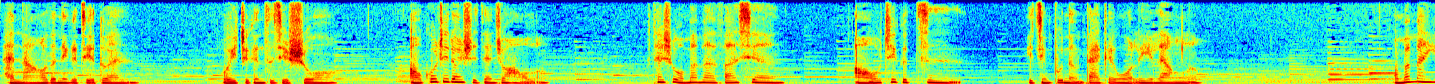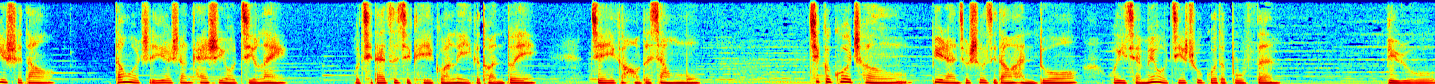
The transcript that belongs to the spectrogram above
很难熬的那个阶段，我一直跟自己说，熬过这段时间就好了。但是我慢慢发现，“熬”这个字已经不能带给我力量了。我慢慢意识到，当我职业上开始有积累，我期待自己可以管理一个团队，接一个好的项目。这个过程必然就涉及到很多我以前没有接触过的部分，比如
